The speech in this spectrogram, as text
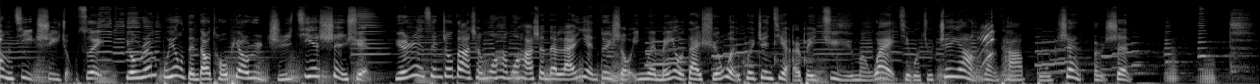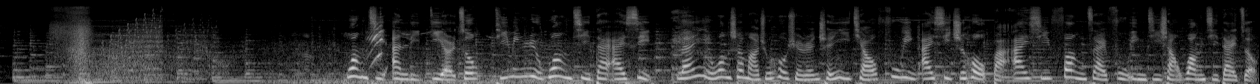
忘记是一种罪。有人不用等到投票日直接胜选，原任森州大臣莫哈莫哈生的蓝眼对手，因为没有带选委会证件而被拒于门外，结果就这样让他不战而胜。忘记案例第二宗，提名日忘记带 IC，蓝眼望上马珠候选人陈怡乔复印 IC 之后，把 IC 放在复印机上忘记带走，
